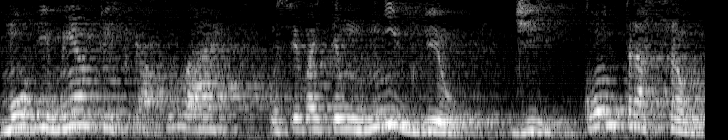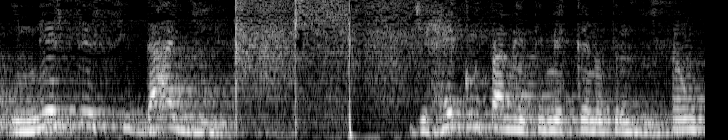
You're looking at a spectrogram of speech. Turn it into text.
movimento escapular, você vai ter um nível de contração e necessidade de recrutamento e mecanotransdução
